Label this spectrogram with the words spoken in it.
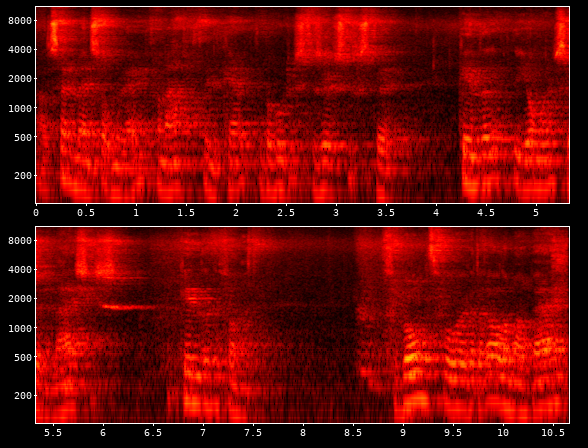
Nou, dat zijn de mensen onderweg vanavond in de kerk, de broeders, de zusters, de kinderen, de jongens en de meisjes. De kinderen van het verbond horen er allemaal bij.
